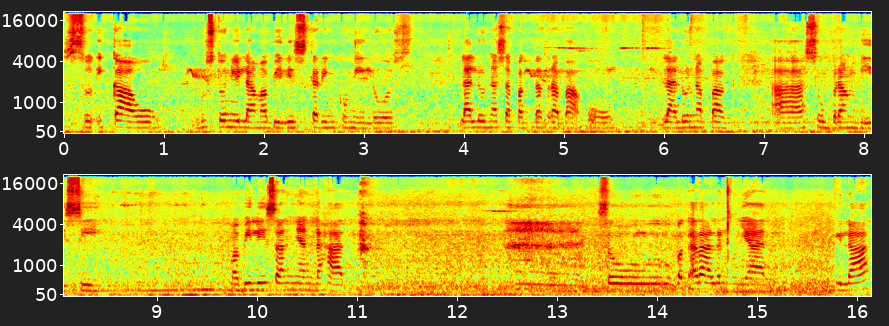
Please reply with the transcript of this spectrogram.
So ikaw, gusto nila mabilis ka rin kumilos. Lalo na sa pagtatrabaho. Lalo na pag ah, sobrang busy. Mabilisan yan lahat. so, pag-aralan mo yan sila.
